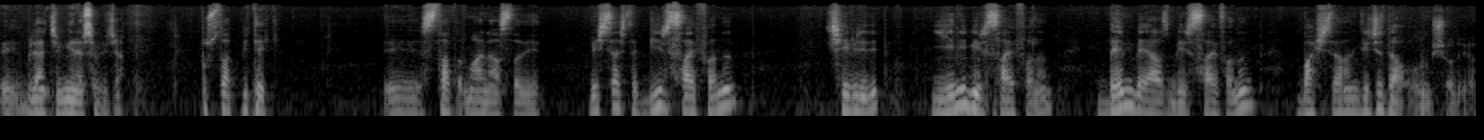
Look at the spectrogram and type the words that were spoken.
Bülent'ciğim yine söyleyeceğim. Bu stat bir tek e, stat manasında değil. Beşiktaş'ta bir sayfanın çevrilip yeni bir sayfanın bembeyaz bir sayfanın başlangıcı da olmuş oluyor.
